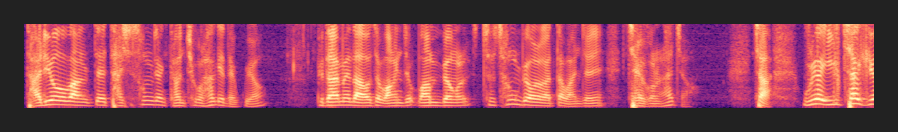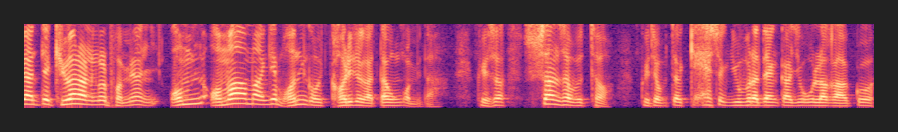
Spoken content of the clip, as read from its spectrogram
다리오 왕 때 다시 성전 건축을 하게 되고요. 그 다음에 나와서 왕정, 왕병을 성벽을 갖다 완전히 재건을 하죠. 자, 우리가 1차 귀환 때 귀환하는 걸 보면 어마어마하게 먼 거리를 갔다 온 겁니다. 그래서 수산서부터 그저부터 계속 유브라덴까지 올라가고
